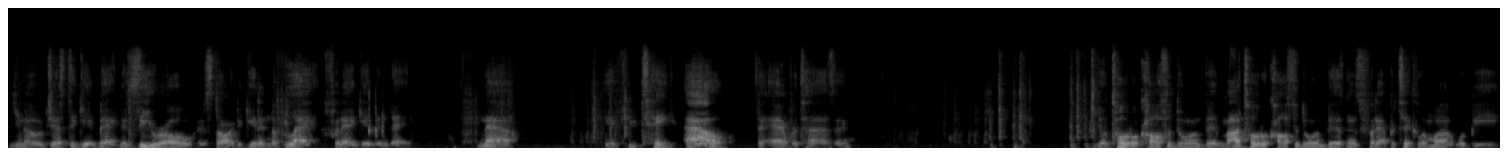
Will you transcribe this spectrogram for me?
you know, just to get back to zero and start to get in the black for that given day. Now, if you take out the advertising, your total cost of doing bit my total cost of doing business for that particular month would be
